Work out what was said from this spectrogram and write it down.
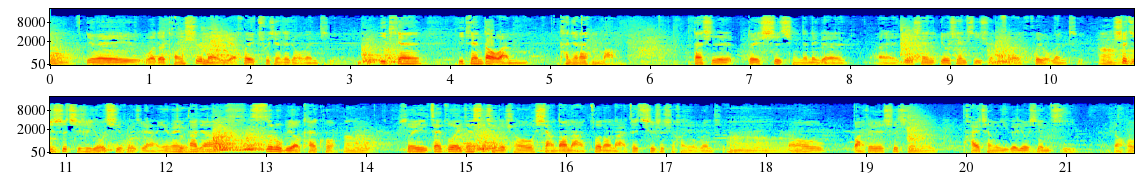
嗯，因为我的同事们也会出现这种问题，一天一天到晚看起来很忙，但是对事情的那个呃优先优先级选择会有问题。嗯设计师其实尤其会这样，因为大家思路比较开阔，嗯所以在做一件事情的时候，想到哪做到哪，这其实是很有问题的。嗯然后把这些事情排成一个优先级，然后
